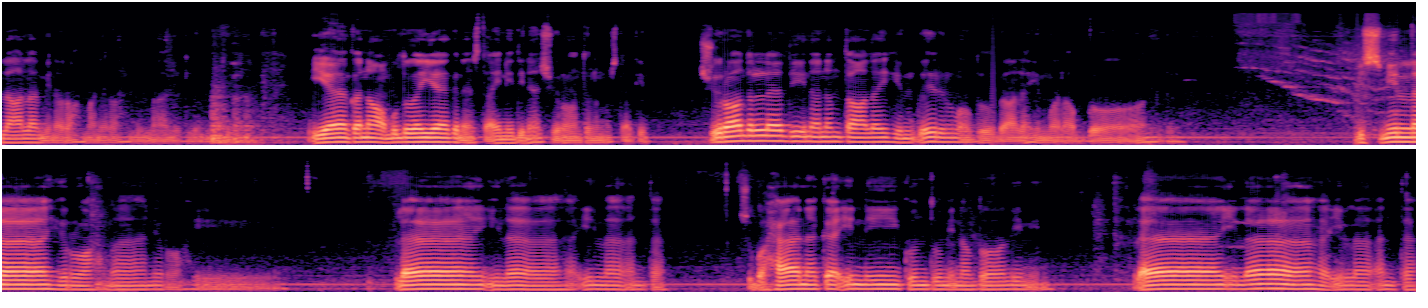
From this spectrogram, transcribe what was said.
Alamin. Rahim maliki yaumiddin. Iyyaka na'budu wa iyyaka nasta'in. Ihdinas siratal mustaqim. Siratal ladzina an'amta 'alaihim ghairil maghdubi 'alaihim waladdallin. Bismillahirrahmanirrahim. La ilaha illa anta. Subhanaka inni kuntu minal zalimin La ilaha illa anta.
